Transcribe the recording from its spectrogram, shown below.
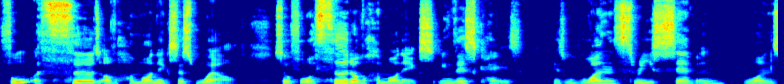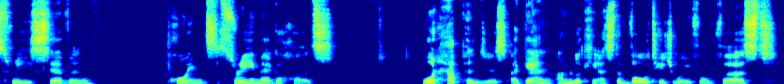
for a third of harmonics as well. So for a third of harmonics, in this case, is 137, 137.3 megahertz. What happens is, again, I'm looking at the voltage waveform first.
